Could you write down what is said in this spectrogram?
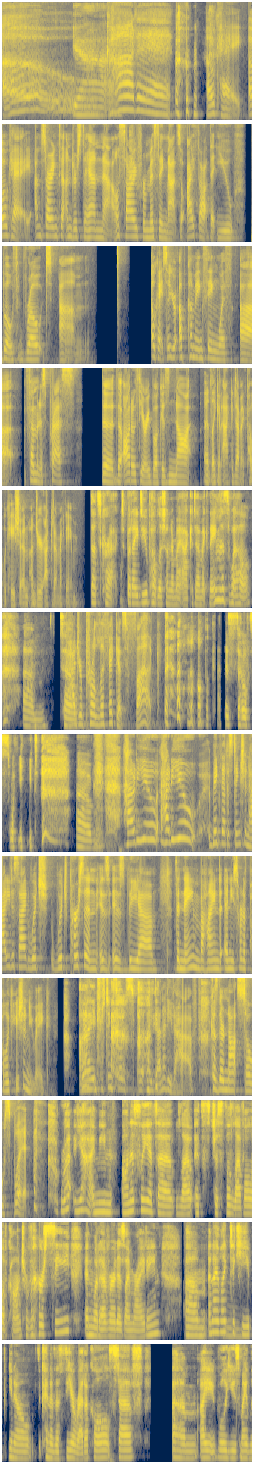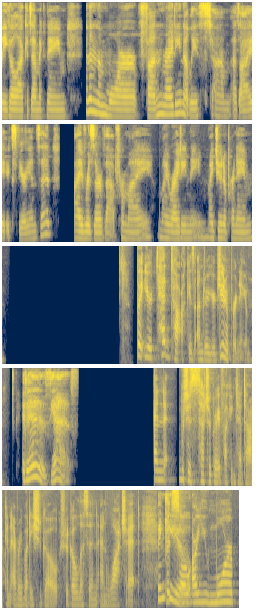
Oh, yeah. Got it. okay. Okay. I'm starting to understand now. Sorry for missing that. So I thought that you both wrote. Um, okay. So your upcoming thing with uh, Feminist Press, the, the auto theory book, is not a, like an academic publication under your academic name. That's correct. But I do publish under my academic name as well. Um, so God, you're prolific as fuck. oh, that is so sweet. Um, how do you how do you make that distinction? How do you decide which which person is is the um, the name behind any sort of publication you make? What I, an interesting sort of split identity to have because they're not so split. Right. Yeah. I mean, honestly, it's a le- it's just the level of controversy in whatever it is I'm writing, um, and I like mm. to keep you know kind of the theoretical stuff. Um, I will use my legal academic name, and then the more fun writing, at least um, as I experience it, I reserve that for my my writing name, my Juniper name. But your TED Talk is under your Juniper name. It is, yes. And which is such a great fucking TED Talk, and everybody should go should go listen and watch it. Thank but you. So, are you more?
